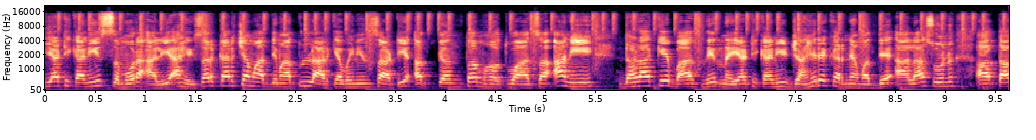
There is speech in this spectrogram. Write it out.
या ठिकाणी समोर आली आहे. सरकारच्या माध्यमातून लाडक्या बहिणींसाठी अत्यंत महत्त्वाचा आणि धडाकेबाज निर्णय या ठिकाणी जाहीर करण्यामध्ये आला असून आता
